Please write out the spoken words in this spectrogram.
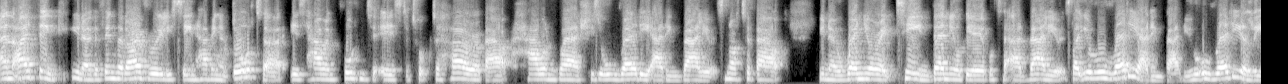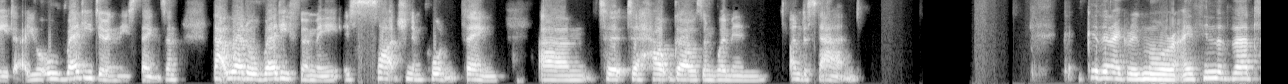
and i think you know the thing that i've really seen having a daughter is how important it is to talk to her about how and where she's already adding value. It's not about you know when you're 18 then you'll be able to add value. It's like you're already adding value you're already a leader you're already doing these things. And that word already for me is such an important thing um, to, to help girls and women understand. Couldn't agree more. I think that that,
